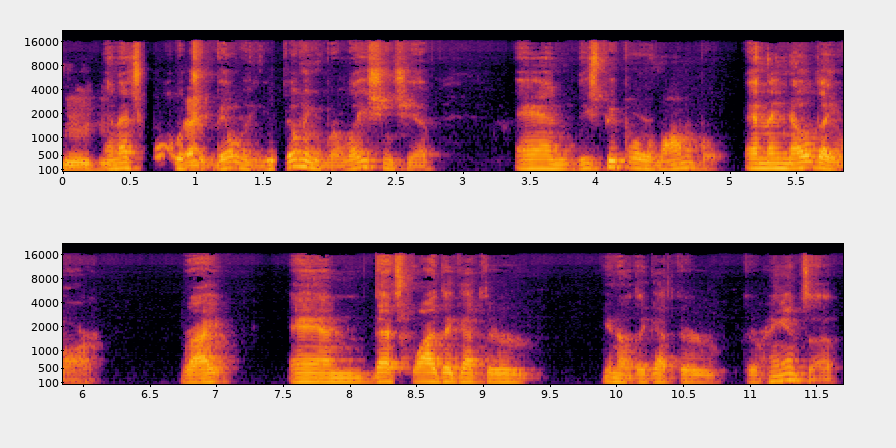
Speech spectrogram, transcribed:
Mm-hmm. And that's what right. you're building. You're building a relationship and these people are vulnerable and they know they are right and that's why they got their you know they got their their hands up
